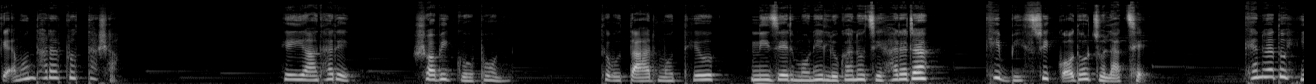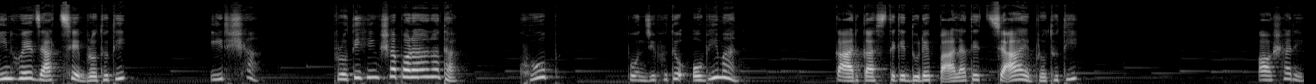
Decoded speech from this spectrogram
কেমন ধারার প্রত্যাশা? এই আধারে সবই গোপন। তবু তার মধ্যেও নিজের মনে লুকানো চেহারাটা কি বিশ্রী কদর্য লাগছে। কেন এত হীন হয়ে যাচ্ছে ব্রততী? ঈর্ষা, প্রতিহিংসা পরায়ণতা, ক্ষোভ, পঞ্জীভূত অভিমান। কার কাছ থেকে দূরে পালাতে চায় ব্রততী? অসারে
